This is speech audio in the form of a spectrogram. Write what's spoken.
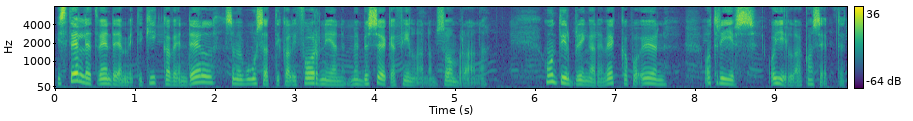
Istället vänder jag mig till Kikka Wendell som är bosatt i Kalifornien men besöker Finland om somrarna. Hon tillbringar en vecka på ön och trivs och gillar konceptet.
